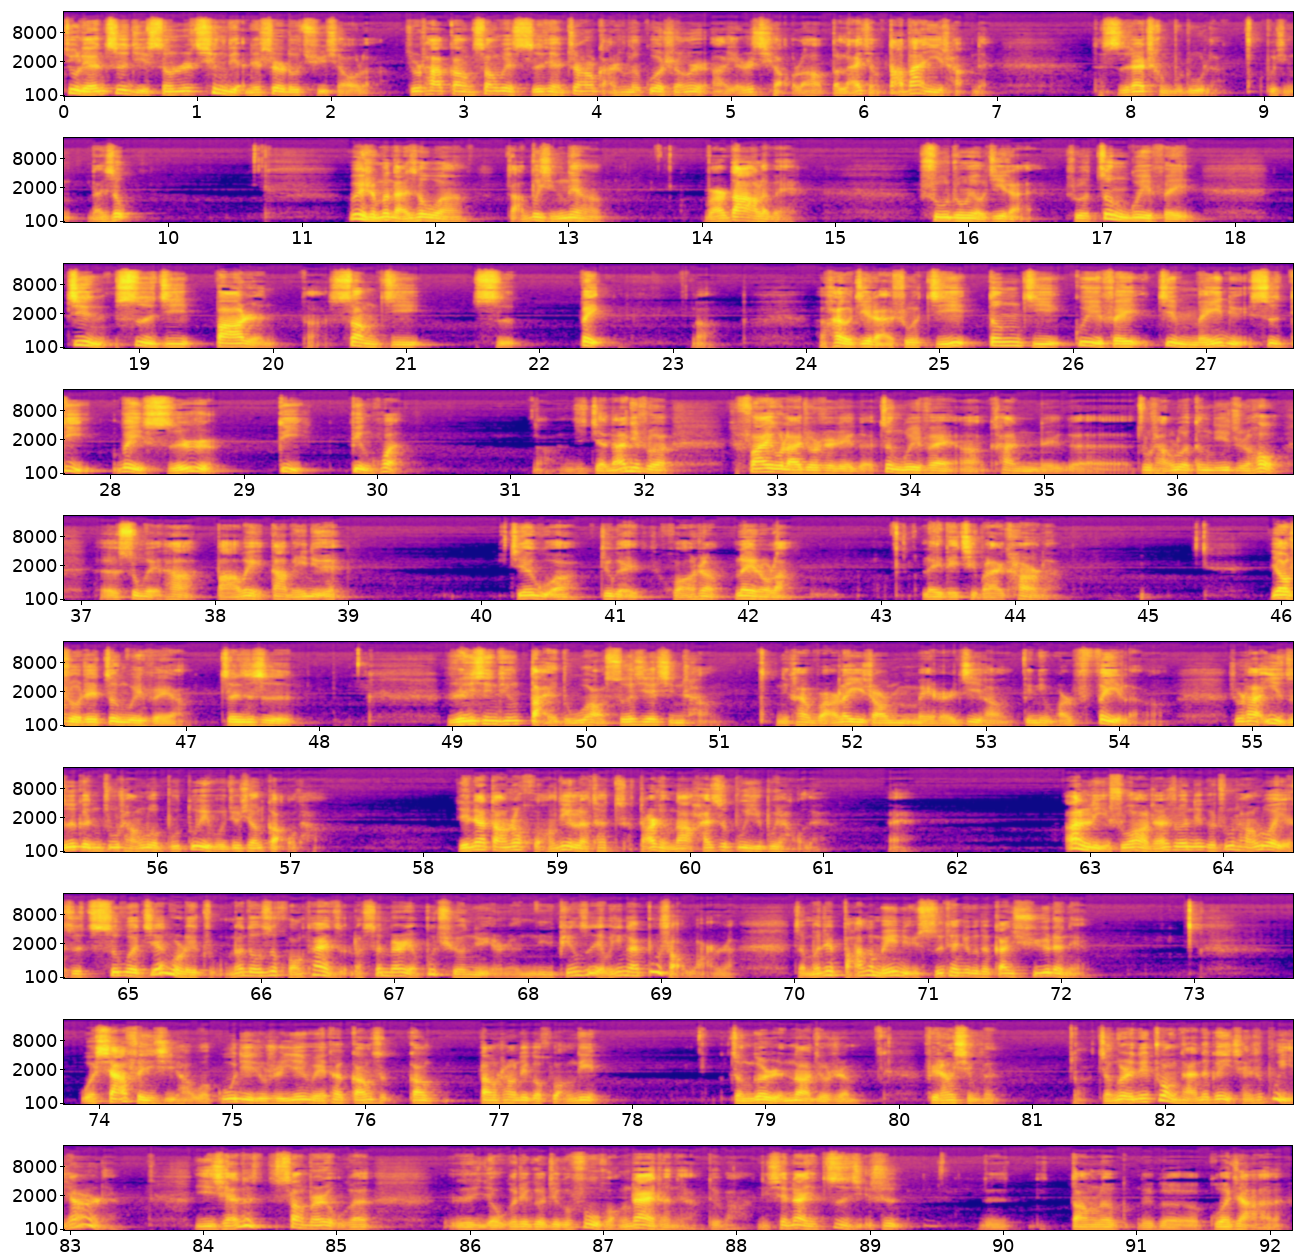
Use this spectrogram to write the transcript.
就连自己生日庆典的事儿都取消了。就是他刚上位十天，正好赶上他过生日啊，也是巧了哈。本来想大办一场的。他实在撑不住了，不行，难受。为什么难受啊？咋不行呢？玩大了呗。书中有记载说，郑贵妃进侍姬八人啊，上姬死备啊。还有记载说，即登基贵妃进美女是帝未十日，帝病患啊。简单的说，翻译过来就是这个郑贵妃啊，看这个朱常洛登基之后。呃，送给他八位大美女，结果就给皇上累着了，累得起不来炕了。要说这郑贵妃啊，真是人心挺歹毒啊，蛇蝎心肠。你看玩了一招美人计哈，给你玩废了啊！就是他一直跟朱常洛不对付，就想搞他。人家当上皇帝了，他胆儿挺大，还是不依不饶的。哎按理说啊，咱说那个朱常洛也是吃过见过的主，那都是皇太子了，身边也不缺女人，你平时也应该不少玩啊？怎么这八个美女十天就给他干虚了呢？我瞎分析哈，我估计就是因为他刚是刚当上这个皇帝，整个人呢就是非常兴奋啊，整个人的状态那跟以前是不一样的。以前呢上边有个呃有个这个这个父皇在着呢，对吧？你现在自己是呃当了那个国家。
